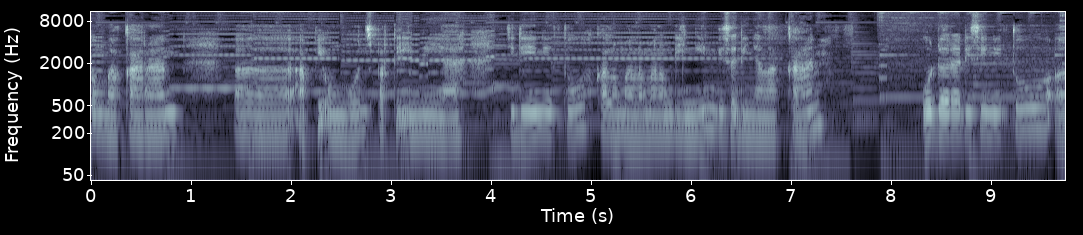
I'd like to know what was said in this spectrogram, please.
pembakaran e, api unggun seperti ini ya. Jadi ini tuh kalau malam-malam dingin bisa dinyalakan. Udara di sini tuh e,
